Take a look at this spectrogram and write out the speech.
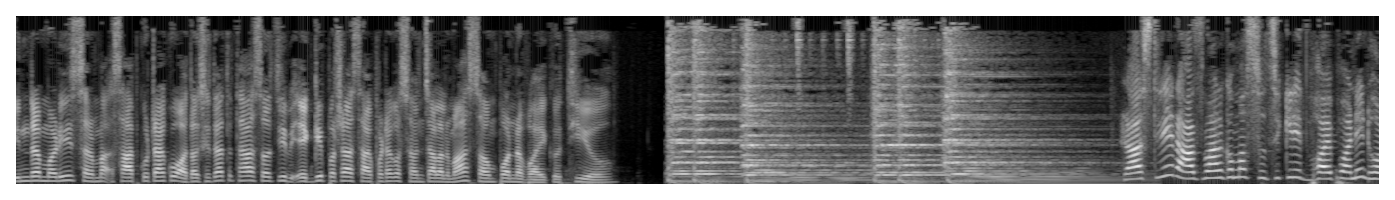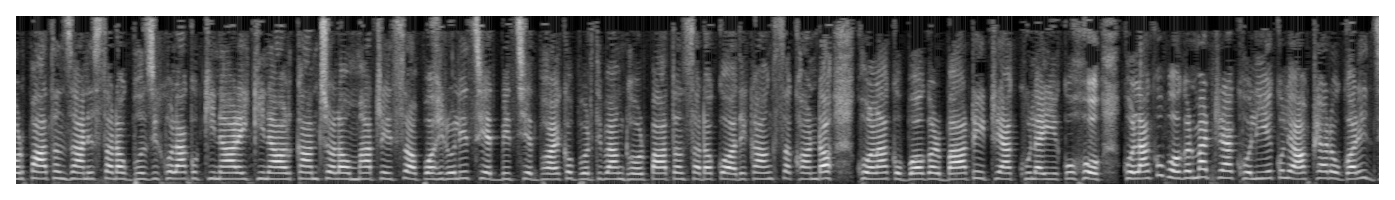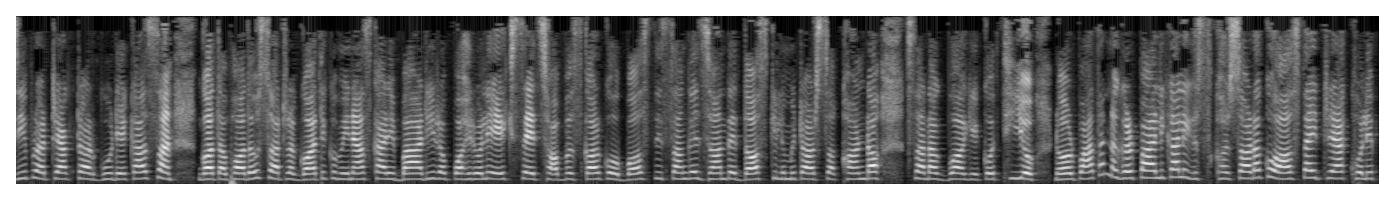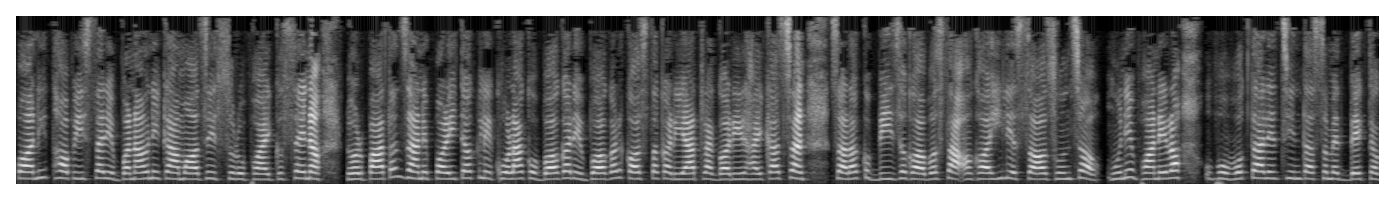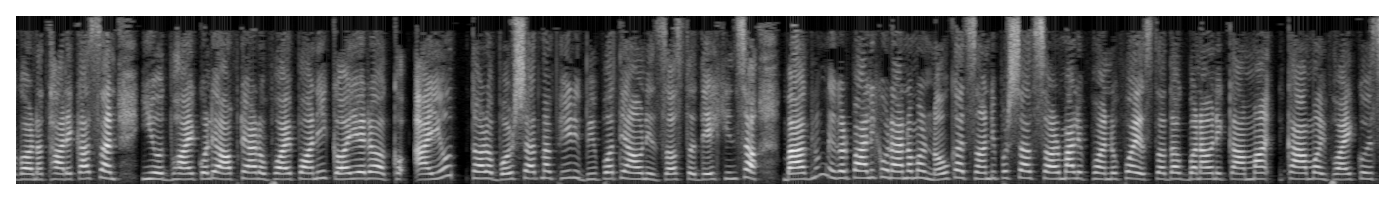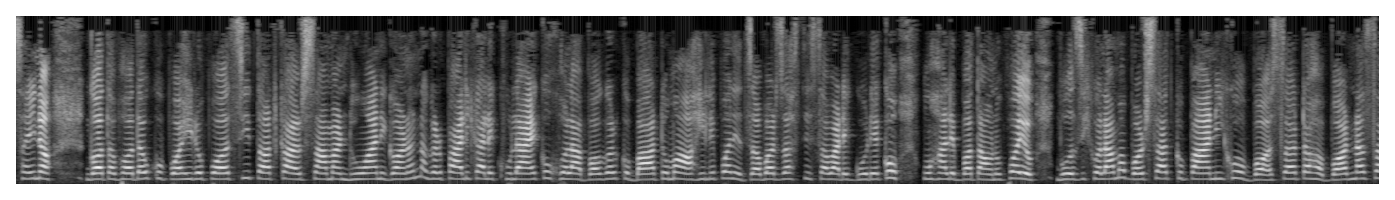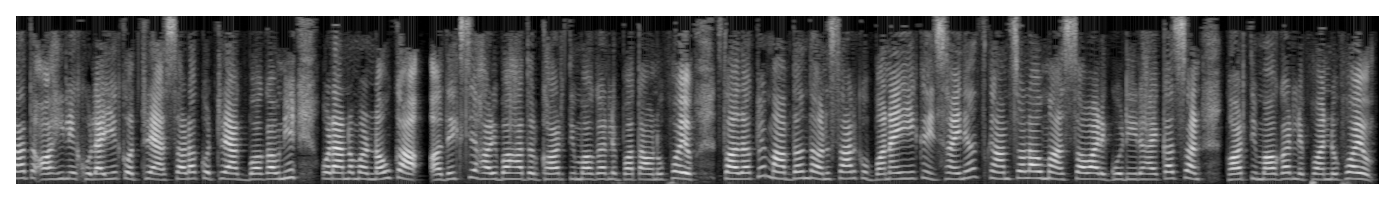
इन्द्रमणि शर्मा सापकोटाको अध्यक्षता तथा सचिव यज्ञ प्रसाद सापकोटाको सञ्चालनमा सम्पन्न भएको थियो। राष्ट्रिय राजमार्गमा सूचीकृत भए पनि ढोरपातन जाने सडक भोजी खोलाको किनारै किनार काम चलाउ मात्रै छ। पहिरोले छेद विच्छेद भएको बुर्तिबाङ ढोरपातन सडकको अधिकांश खण्ड खोलाको बगरबाटै ट्र्याक खुलाइएको हो। खोलाको बगरमा ट्र्याक खोलिएकोले अप्ठ्यारो गरी जीप र ट्र्याक्टर गुडेका छन्। गत भदौ सत्र गतिको विनाशकारी बाढी र पहिरोले एक सय छब्बिस घरको बस्तीसँगै झन्डै दस किलोमिटर खण्ड सडक बगेको थियो। ढोरपातन नगरपालिकाले सडकको अस्थायी ट्र्याक खोले पनि थप स्तरीय बनाउने काम अझै सुरु भएको छैन। ढोरपातन जाने पर्यटकले खोलाको बगरे बगर कष्टकर यात्रा गरिरहेका छन्। सडकको बीजको अवस्था कहिले सहज हुन्छ हुने भनेर उपभोक्ताले चिन्ता समेत व्यक्त गर्न थालेका छन्। हिउँद भएकोले अप्ठ्यारो भए पनि गएर आयो तर वर्षातमा फेरि विपत्ति आउने जस्तो देखिन्छ। बागलुङ नगरपालिका वडा नम्बर नौका चण्डी प्रसाद शर्माले भन्नुभयो सडक बनाउने काममा कामै भएको छैन। गत भदौको पहिरो पछि तत्काल सामान ढुवानी गर्न नगरपालिकाले खुलाएको खोला बगरको बाटोमा अहिले पनि जबरजस्ती सवारी गुडेको उहाँले बताउनु भयो। भोजी खोलामा वर्षातको पानीको सतह बढ्न साथ अहिले खुलाइएको ट्र्याक सडकको ट्र्याक बगाउने वडा नम्बर नौका अध्यक्ष हरिबहादुर घरती मगरले बताउनु भयो। सडकले मापदण्ड अनुसारको बनाइएकै छैन। काम चलाउमा सवारी गुडिरहेका छन्। घरती मगरले भन्नुभयो।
